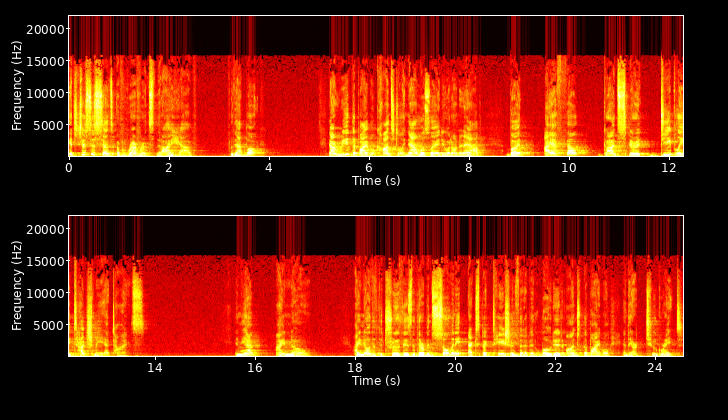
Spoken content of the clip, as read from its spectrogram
It's just a sense of reverence that I have for that book. Now, I read the Bible constantly. Now, mostly I do it on an app, but I have felt God's Spirit deeply touch me at times. And yet, I know. I know that the truth is that there have been so many expectations that have been loaded onto the Bible, and they are too great.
